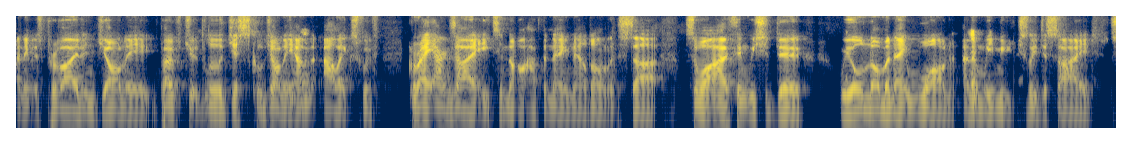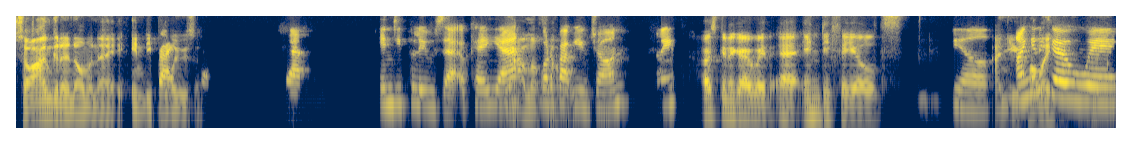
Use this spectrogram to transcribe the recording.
and it was providing Johnny, both logistical Johnny and Alex, with great anxiety to not have the name nailed on at the start. So what I think we should do. We all nominate one and then we mutually decide. So I'm going to nominate Indie Right. Palooza. Indie Palooza. Okay, yeah. Yeah, I love what that about one. you, John? I was going to go with uh, Indie Fields. Feel. And you, I'm gonna go with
